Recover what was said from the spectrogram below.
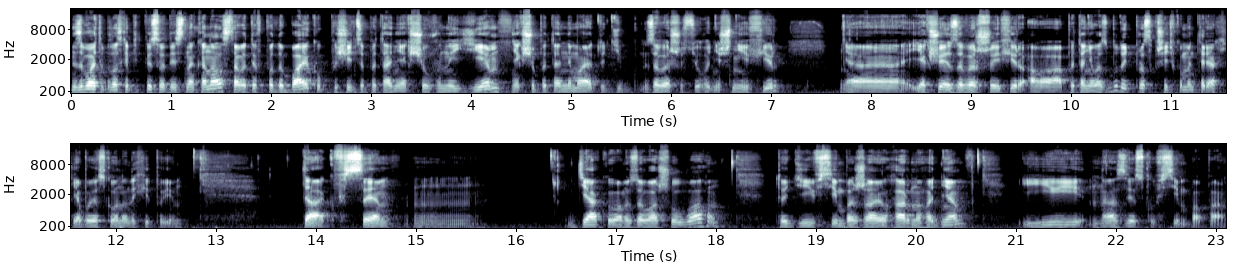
Не забувайте, будь ласка, підписуватись на канал, ставити вподобайку, пишіть запитання, якщо вони є. Якщо питань немає, тоді завершу сьогоднішній ефір. Е, Якщо я завершу ефір, а питання у вас будуть, просто пишіть в коментарях, я обов'язково на них відповім. Так, все. Дякую вам за вашу увагу. Тоді всім бажаю гарного дня і на зв'язку всім па-па.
